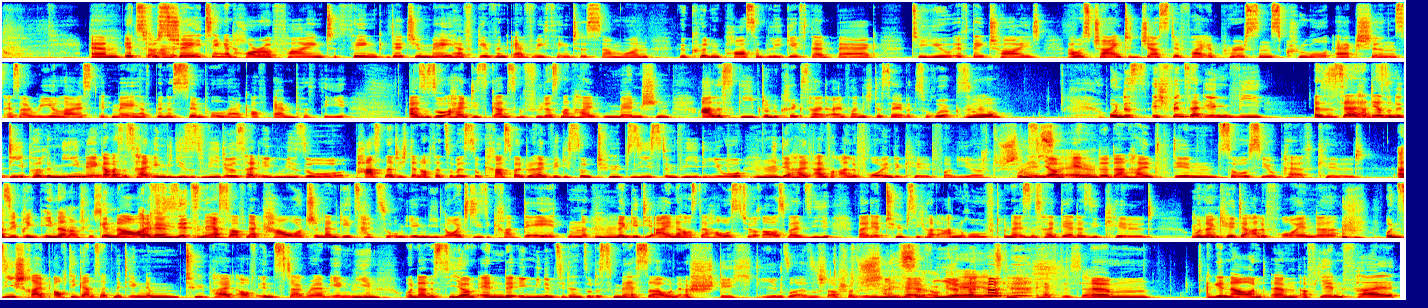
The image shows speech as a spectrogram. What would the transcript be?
Um, it's Dark. frustrating and horrifying to think that you may have given everything to someone who couldn't possibly give that back to you if they tried. I was trying to justify a person's cruel actions as I realized it may have been a simple lack of empathy. Also so halt dieses ganze Gefühl, dass man halt Menschen alles gibt und du kriegst halt einfach nicht dasselbe zurück. So. Und das, ich finde es halt irgendwie, also es ist ja, hat ja so eine deepere Meaning, aber es ist halt irgendwie, dieses Video ist halt irgendwie so, passt natürlich dann auch dazu, aber es ist so krass, weil du halt wirklich so einen Typ siehst im Video, wie der halt einfach alle Freunde killt von ihr. und sie Scheiße, am ey. Ende dann halt den Sociopath killt. Also sie bringt ihn dann am Schluss Genau, um. also Okay. sie sitzen erst so auf einer Couch und dann geht es halt so um irgendwie Leute, die sie gerade daten. Und dann geht die eine aus der Haustür raus, weil sie, weil der Typ sie gerade anruft und dann ist es halt der, der sie killt. Und dann killt er alle Freunde. Und sie schreibt auch die ganze Zeit mit irgendeinem Typ halt auf Instagram irgendwie. Und dann ist sie am Ende, irgendwie nimmt sie dann so das Messer und ersticht ihn so. Also ist auch schon irgendwie Scheiße, heavy. okay, das klingt heftig, ja. Ähm, genau, und ähm, auf jeden Fall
